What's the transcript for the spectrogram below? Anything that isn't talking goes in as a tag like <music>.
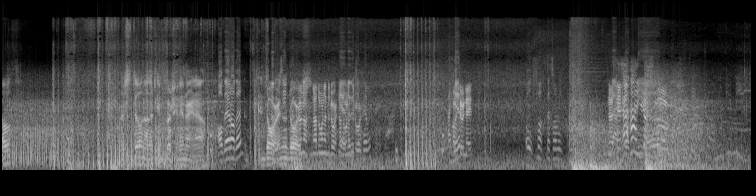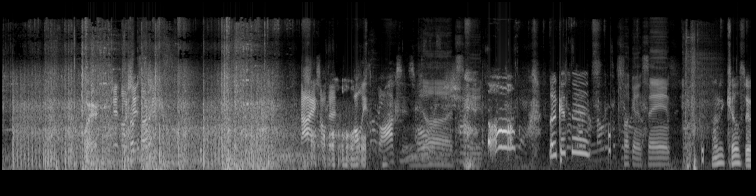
health. There's still another team pushing in right now. All dead, all dead? In door, in the team? doors. No, no, another one in the door. Yeah, Another one in the team door. coming. I Oh, hit. do. Oh fuck, that's on me. No, That <laughs> you got fucking, smoked. Where? Shit, low shit, low shit. Nice, all dead. <laughs> All these boxes. Holy Nuts, shit. dude. Look at this. Fucking insane. How many kills do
